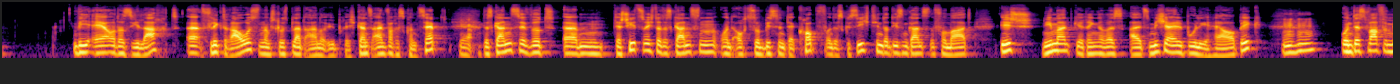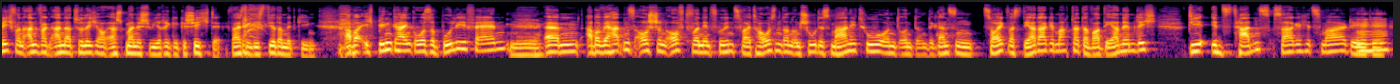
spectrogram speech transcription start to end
wie er oder sie lacht, äh, fliegt raus und am Schluss bleibt einer übrig. Ganz einfaches Konzept. Ja. Das Ganze wird ähm, der Schiedsrichter des Ganzen und auch so ein bisschen der Kopf und das Gesicht hinter diesem ganzen Format ist niemand Geringeres als Michael Bulli Herbig. Mhm. Und das war für mich von Anfang an natürlich auch erstmal eine schwierige Geschichte. Ich weiß nicht, wie es dir damit ging. Aber ich bin kein großer Bully-Fan. Nee. Ähm, aber wir hatten es auch schon oft von den frühen 2000ern und Schuh des Manitou und, und, und dem ganzen Zeug, was der da gemacht hat. Da war der nämlich die Instanz, sage ich jetzt mal, die, mhm. die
